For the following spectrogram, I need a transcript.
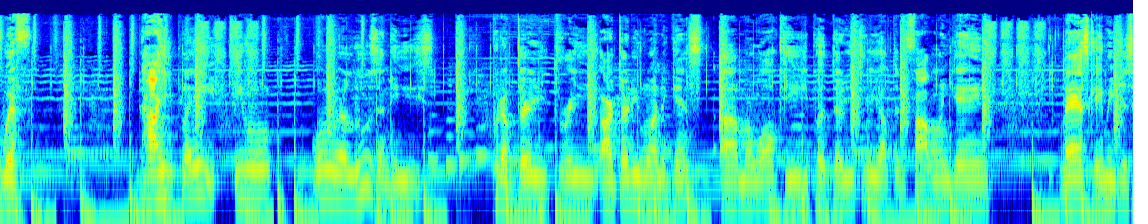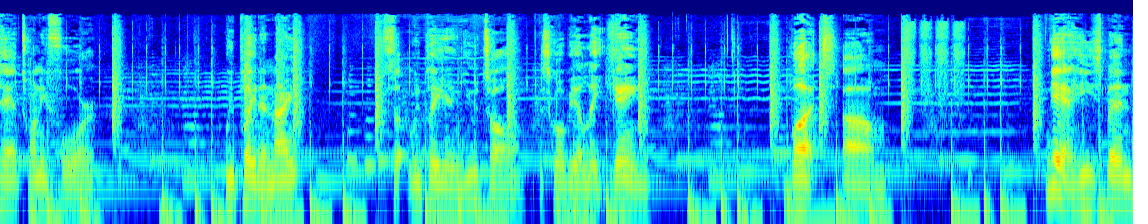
with how he played. Even when we were losing, he's put up 33 or 31 against uh, Milwaukee. He put 33 up to the following game. Last game he just had 24. We play tonight. So we play in Utah. It's gonna be a late game. But um, yeah, he's been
